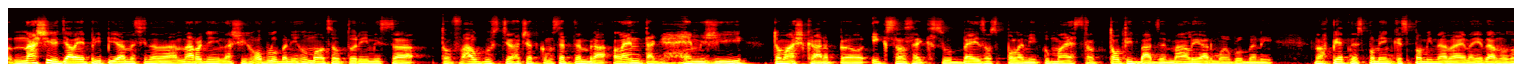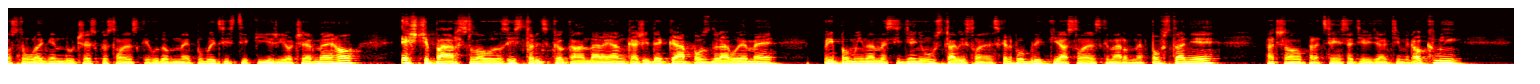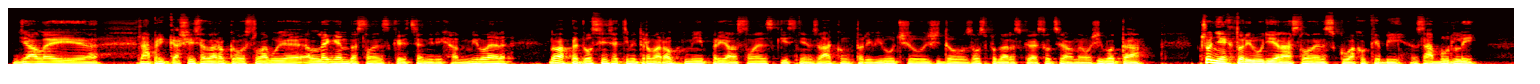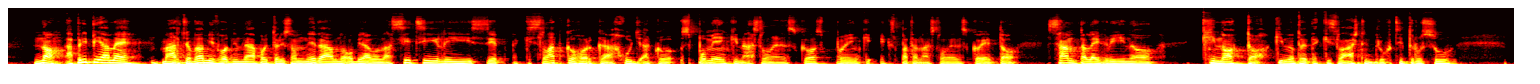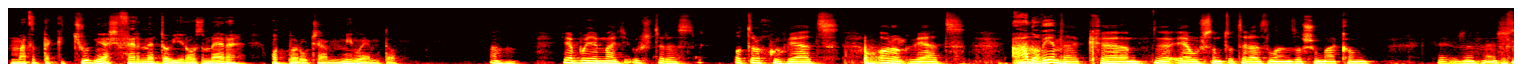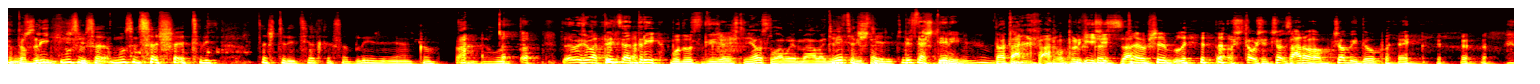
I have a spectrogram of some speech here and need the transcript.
Našich ďalej pripívame si na narodení našich obľúbených umelcov, ktorými sa to v auguste, začiatkom septembra len tak hemží. Tomáš Karpel, XL Sexu, Bezos polemiku, maestro Toti Badze, Maliar, môj obľúbený. No a v pietnej spomienke spomíname aj na nedávno zosnú legendu československej hudobnej publicistiky Jiřího Černého. Ešte pár slov z historického kalendára Janka Žideka, pozdravujeme. Pripomíname si Deň ústavy Slovenskej republiky a Slovenské národné povstanie. Začalo pred 79 rokmi. Ďalej eh, napríklad 62 rokov oslavuje legenda slovenskej scény Richard Miller. No a pred 83 rokmi prijal slovenský snem zákon, ktorý vylúčil Židov z hospodárskeho a sociálneho života, čo niektorí ľudia na Slovensku ako keby zabudli. No a pripijame, Marťo, veľmi vhodný nápoj, ktorý som nedávno objavil na Sicílii. Je taký sladko-horká chuť ako spomienky na Slovensko, spomienky expata na Slovensko. Je to San Pellegrino Kinoto. Kinoto je taký zvláštny druh citrusu. Má to taký čudný až fernetový rozmer. Odporúčam, milujem to. Áno. Ja budem mať už teraz o trochu viac, o rok viac. Áno, No, viem. Tak eh, ja už som tu teraz len so šumákom. Takže, sa to blí. musím, sa, musím sa šetriť. tá 40 sa blíži nejako. To už má 33, budúci týždeň ešte neoslavujeme, ale 34, nie 34. 34. No tak, áno, blíži to, sa. To je už šebli. To, už- to už je čo, za rohom, čo by dup.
